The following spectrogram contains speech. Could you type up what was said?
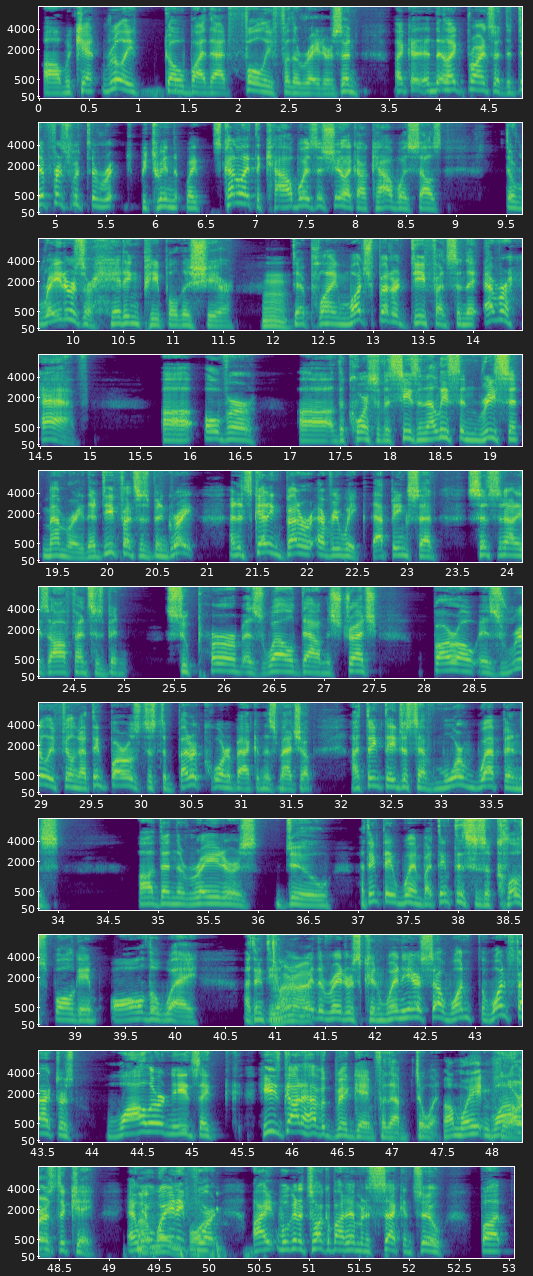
uh, we can't really go by that fully for the Raiders. And like and like Brian said, the difference with the between the, like it's kind of like the Cowboys this year, like our Cowboys sells. The Raiders are hitting people this year. Hmm. They're playing much better defense than they ever have uh, over uh, the course of a season, at least in recent memory. Their defense has been great, and it's getting better every week. That being said, Cincinnati's offense has been superb as well down the stretch. Burrow is really feeling. I think Burrow's just a better quarterback in this matchup. I think they just have more weapons uh, than the Raiders do. I think they win, but I think this is a close ball game all the way. I think the All only right. way the Raiders can win here, so one the one factor is Waller needs a he's got to have a big game for them to win. I'm waiting for Waller's it. the key, and I'm we're waiting waiting, for for it. it. I we're going to talk about him in a second too, but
